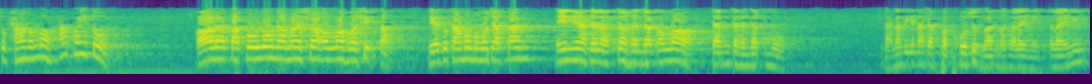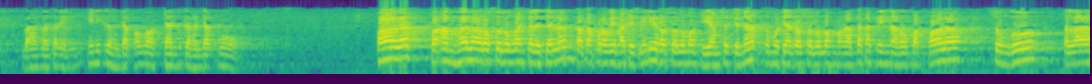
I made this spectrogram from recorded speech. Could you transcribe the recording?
Subhanallah, apa itu? Qala taquluna Allah wa syi'ta. Yaitu kamu mengucapkan ini adalah kehendak Allah dan kehendakmu. Nah, nanti kita ada bab khusus bahas masalah ini. Setelah ini bahas masalah ini. Ini kehendak Allah dan kehendakmu. Qalat fa amhala Rasulullah sallallahu alaihi wasallam kata perawi hadis ini Rasulullah diam sejenak kemudian Rasulullah mengatakan innahu qad qala sungguh telah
